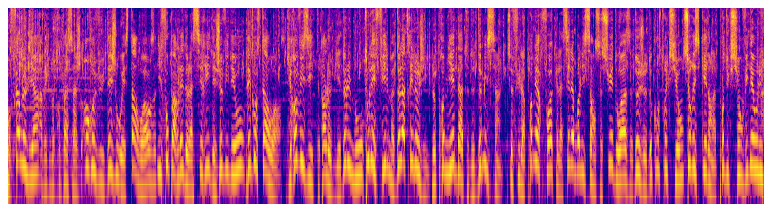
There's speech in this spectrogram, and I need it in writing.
Pour faire le lien avec notre passage en revue des jouets Star Wars, il faut parler de la série des jeux vidéo Lego Star Wars, qui revisite par le biais de l'humour tous les films de la trilogie. Le premier date de 2005. Ce fut la première fois que la célèbre licence suédoise de jeux de construction se risquait dans la production vidéoludique.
